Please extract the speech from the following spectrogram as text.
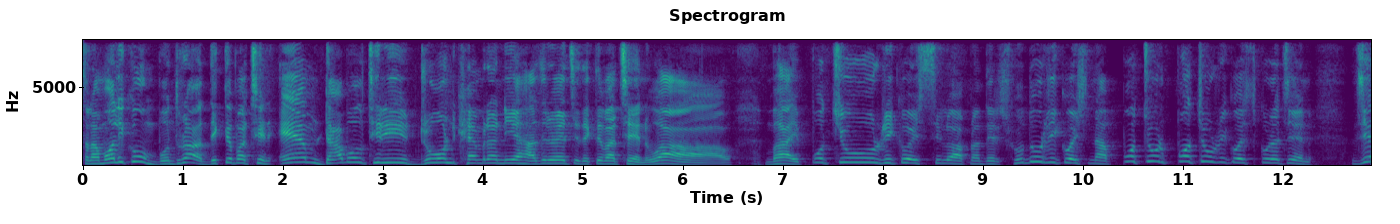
আসসালামু আলাইকুম। বন্ধুরা, দেখতে পাচ্ছেন M double three drone camera নিয়ে হাজির হয়েছে, দেখতে পাচ্ছেন? ওয়াও ভাই, প্রচুর রিকোয়েস্ট ছিল আপনাদের। শুধু রিকোয়েস্ট না, প্রচুর প্রচুর রিকোয়েস্ট করেছেন। যে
